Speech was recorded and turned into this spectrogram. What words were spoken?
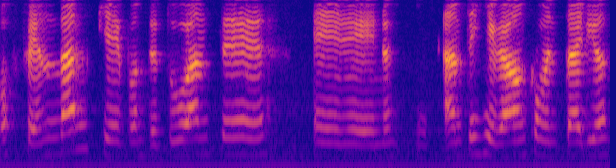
ofendan, que ponte tú antes, eh, antes llegaban comentarios,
